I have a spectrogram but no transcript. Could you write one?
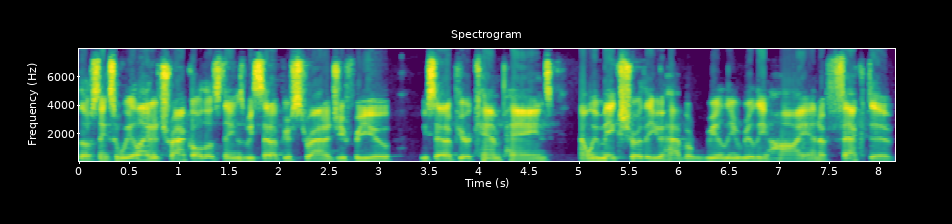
those things. So we allow you to track all those things. We set up your strategy for you. We set up your campaigns, and we make sure that you have a really, really high and effective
